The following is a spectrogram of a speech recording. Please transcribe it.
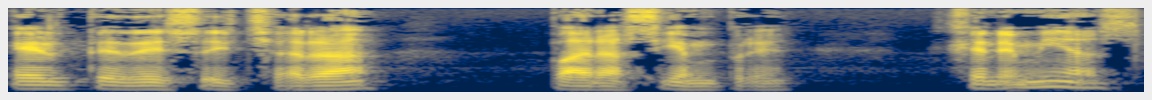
Él te desechará para siempre. Jeremías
